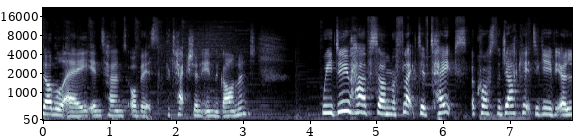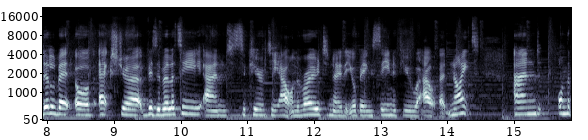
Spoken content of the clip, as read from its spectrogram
AA in terms of its protection in the garment. We do have some reflective tapes across the jacket to give you a little bit of extra visibility and security out on the road to know that you're being seen if you were out at night. And on the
